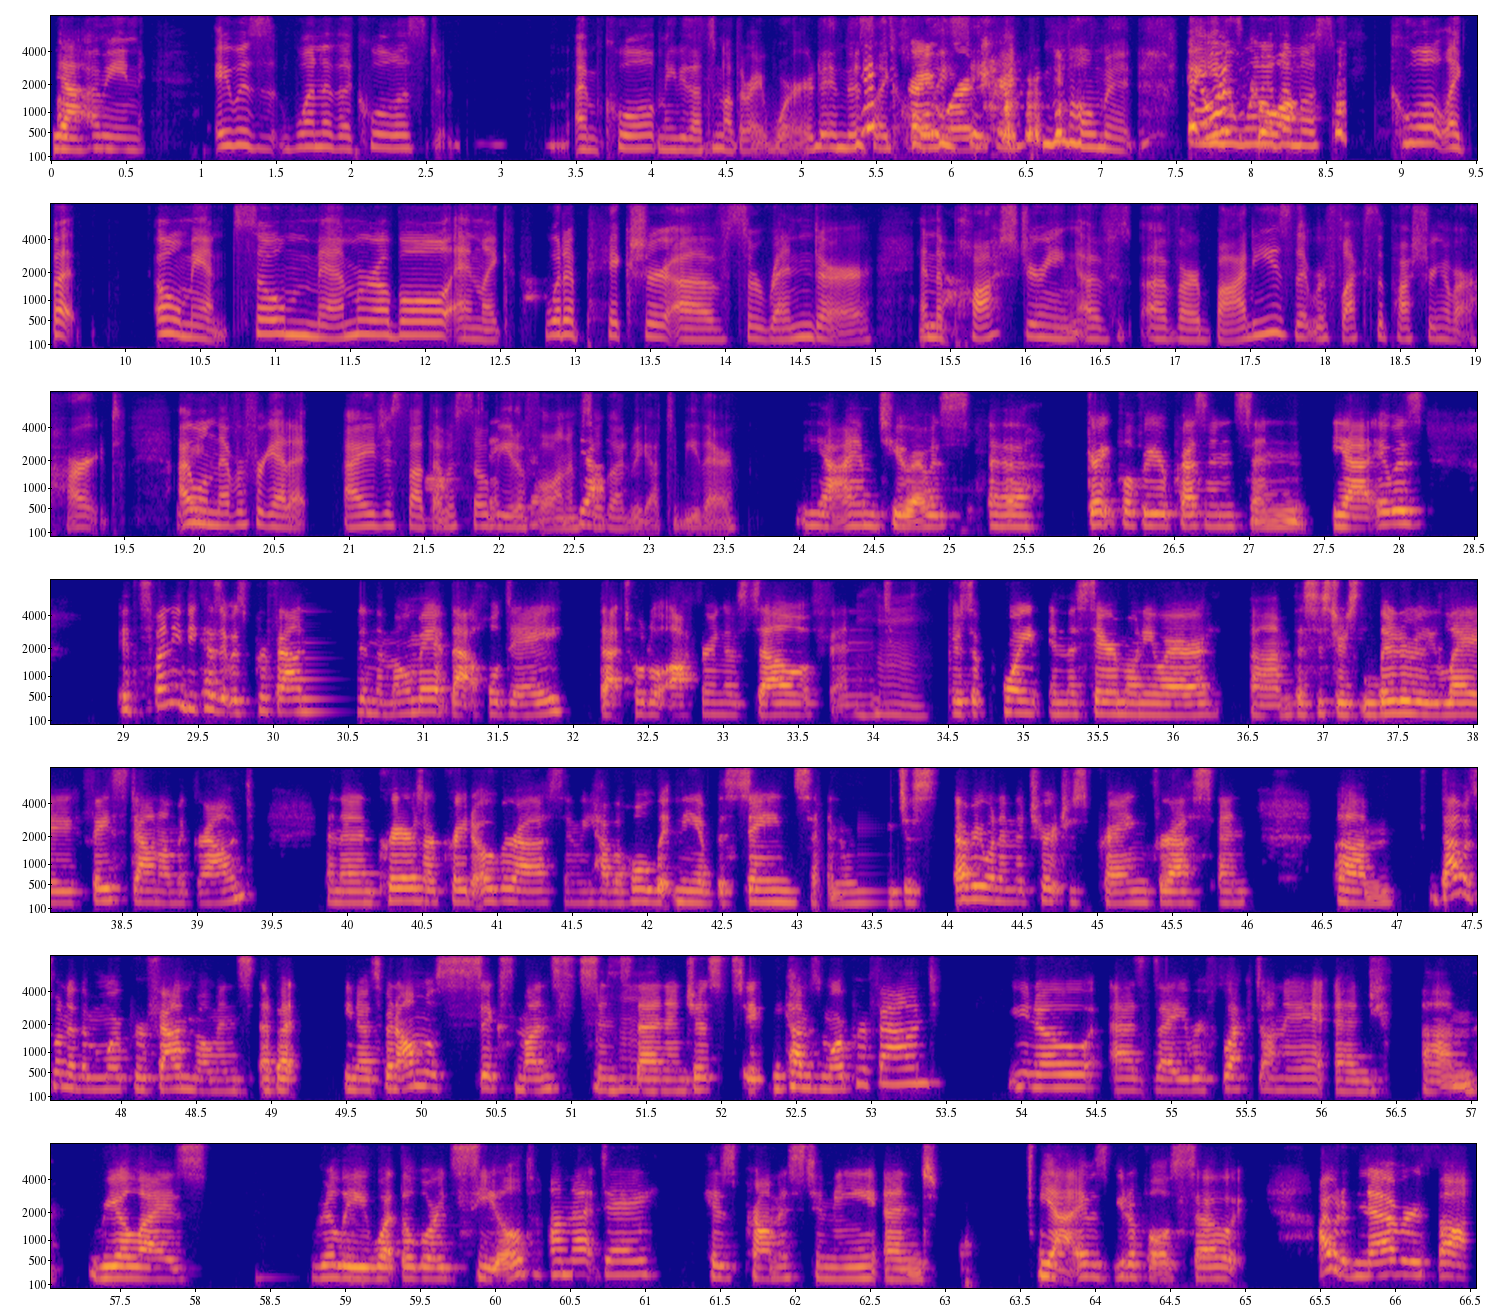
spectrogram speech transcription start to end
Yeah. I mean, it was one of the coolest. I'm cool. Maybe that's not the right word in this it's like holy word. sacred moment. But it you know, one cool. of the most cool, like, but oh man, so memorable and like what a picture of surrender and yeah. the posturing of of our bodies that reflects the posturing of our heart. Right. I will never forget it. I just thought that was so beautiful, and I'm yeah. so glad we got to be there. Yeah, I am too. I was uh, grateful for your presence, and yeah, it was. It's funny because it was profound in the moment that whole day, that total offering of self, and mm-hmm. there's a point in the ceremony where um, the sisters literally lay face down on the ground and then prayers are prayed over us and we have a whole litany of the saints and we just everyone in the church is praying for us. And um, that was one of the more profound moments uh, but you know it's been almost six months since mm-hmm. then and just it becomes more profound you know as i reflect on it and um, realize really what the lord sealed on that day his promise to me. And yeah it was beautiful. So i would have never thought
